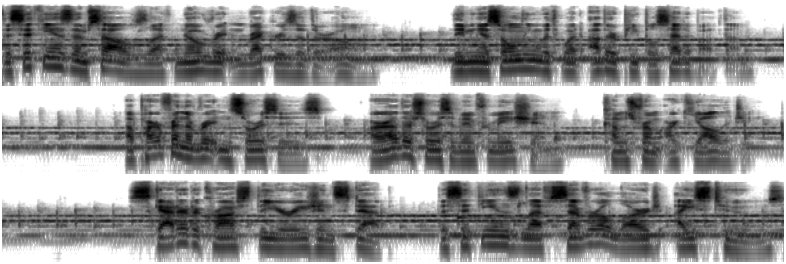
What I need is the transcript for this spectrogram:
The Scythians themselves left no written records of their own, leaving us only with what other people said about them. Apart from the written sources, our other source of information comes from archaeology. Scattered across the Eurasian steppe, the Scythians left several large ice tombs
